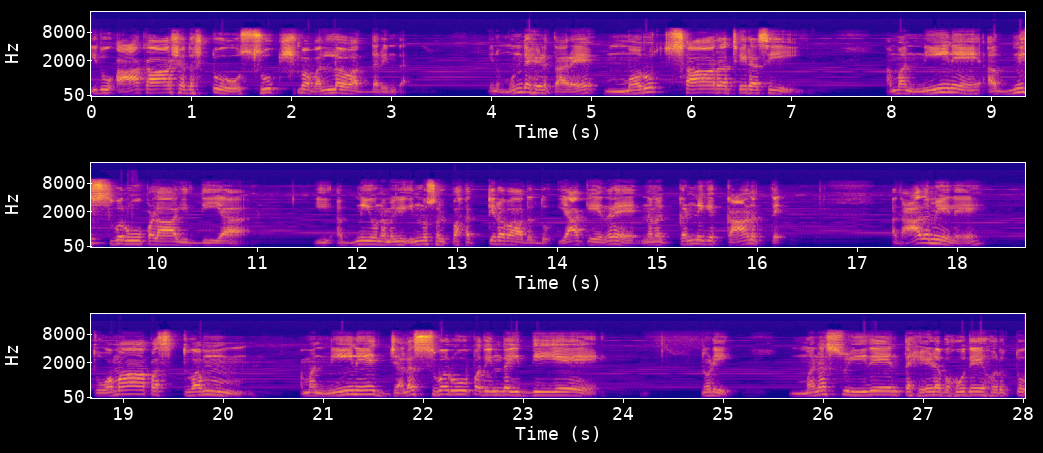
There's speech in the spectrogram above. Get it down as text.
ಇದು ಆಕಾಶದಷ್ಟು ಸೂಕ್ಷ್ಮವಲ್ಲವಾದ್ದರಿಂದ. ಇನ್ನು ಮುಂದೆ ಹೇಳ್ತಾರೆ, ಮರುತ್ಸಾರಥಿರಸಿ. ಅಮ್ಮ, ನೀನೇ ಅಗ್ನಿಸ್ವರೂಪಳಾಗಿದ್ದೀಯ. ಈ ಅಗ್ನಿಯು ನಮಗೆ ಇನ್ನೂ ಸ್ವಲ್ಪ ಹತ್ತಿರವಾದದ್ದು. ಯಾಕೆ ಅಂದರೆ ನಮಗೆ ಕಣ್ಣಿಗೆ ಕಾಣುತ್ತೆ. ಅದಾದ ಮೇಲೆ ತ್ವಮಾಪಸ್ತ್ವಂ. ಅಮ್ಮ, ನೀನೇ ಜಲಸ್ವರೂಪದಿಂದ ಇದ್ದೀಯೇ. ನೋಡಿ, ಮನಸ್ಸು ಇದೆ ಅಂತ ಹೇಳಬಹುದೇ ಹೊರತು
